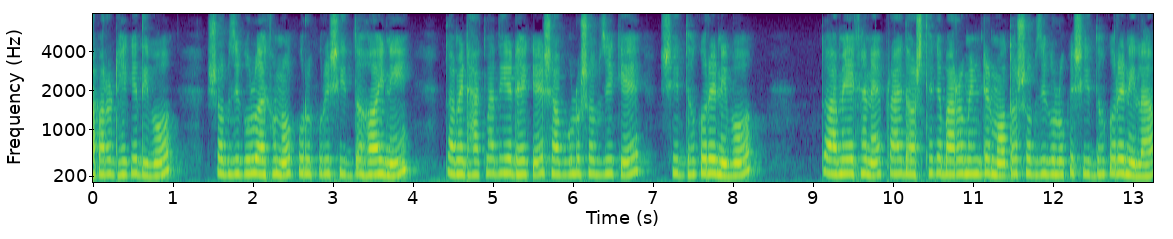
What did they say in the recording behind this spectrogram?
আবারও ঢেকে দিব। সবজিগুলো এখনও পুরোপুরি সিদ্ধ হয়নি। তো আমি ঢাকনা দিয়ে ঢেকে সবগুলো সবজিকে সিদ্ধ করে নিব। তো আমি এখানে প্রায় দশ থেকে বারো মিনিটের মতো সবজিগুলোকে সিদ্ধ করে নিলাম।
